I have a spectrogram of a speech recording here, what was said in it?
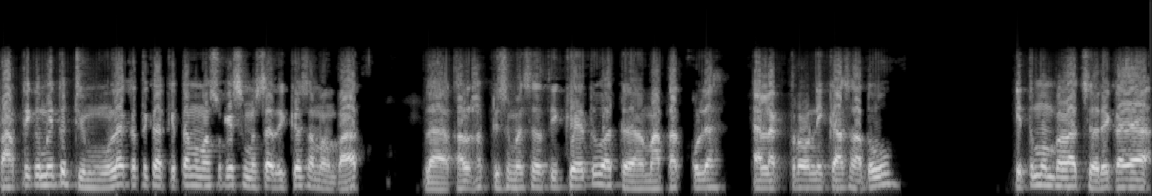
praktikum itu dimulai ketika kita memasuki semester 3 sama 4. Lah, kalau di semester 3 itu ada mata kuliah elektronika 1, itu mempelajari kayak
